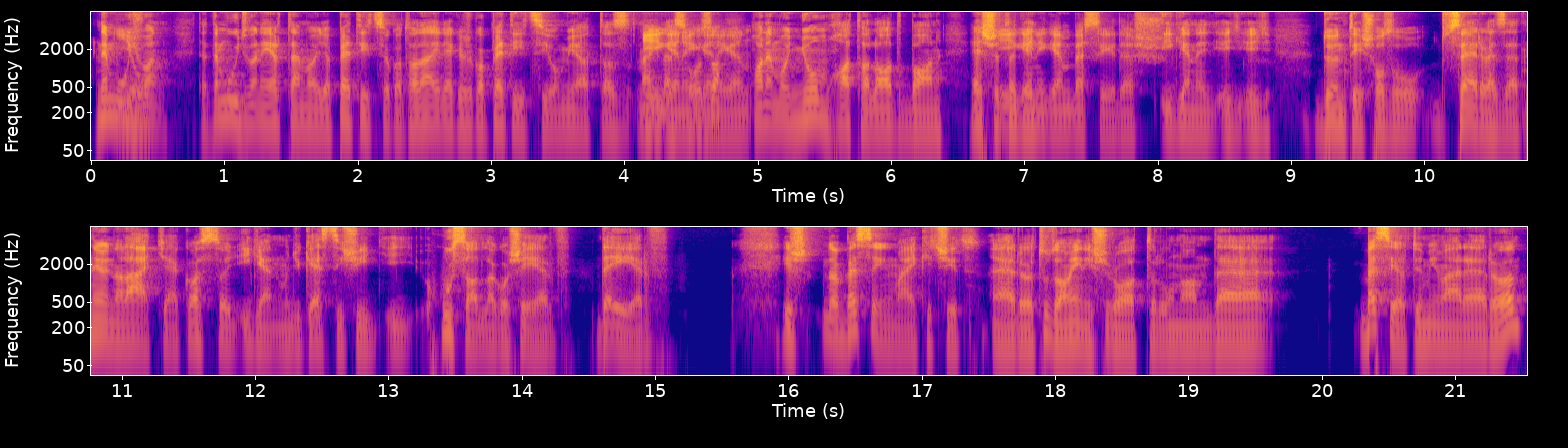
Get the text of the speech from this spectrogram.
Nem úgy Jó. van, tehát nem úgy van értelme, hogy a petíciókat aláírják, és akkor a petíció miatt az meg igen, lesz igen, hozzá, igen. hanem hogy nyomhatalatban esetleg igen, egy, igen, beszédes. Igen, egy, egy, egy döntéshozó szervezet, ne látják azt, hogy igen, mondjuk ezt is így, így huszadlagos érv, de érv. És na, beszéljünk már egy kicsit erről. Tudom, én is rohadtul unom, de beszéltünk mi már erről,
